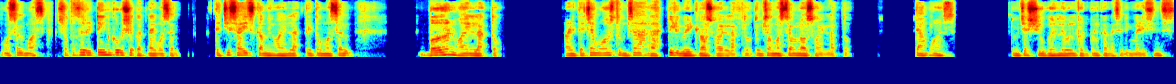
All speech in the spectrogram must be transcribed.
मसल मास स्वतःच रिटेन करू शकत नाही मसल त्याची साईज कमी व्हायला लागते तो मसल बर्न व्हायला लागतो. आणि त्याच्यामुळेच तुमचा रॅपिड वेट लॉस व्हायला लागतो तुमचा मसल लॉस व्हायला लागतो. त्यामुळेच तुमच्या शुगर लेवल कंट्रोल करण्यासाठी मेडिसिन्स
